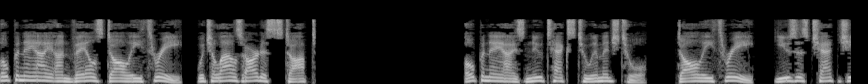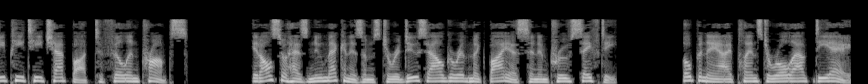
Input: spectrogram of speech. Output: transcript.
OpenAI unveils DALL-E 3, which allows artists to opt OpenAI's new text-to-image tool, DALL-E 3, uses ChatGPT chatbot to fill in prompts. It also has new mechanisms to reduce algorithmic bias and improve safety. OpenAI plans to roll out DA.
